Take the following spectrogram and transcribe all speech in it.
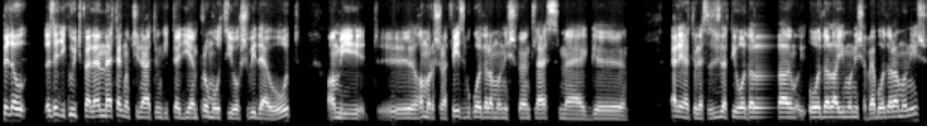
például az egyik ügyfelem, mert tegnap csináltunk itt egy ilyen promóciós videót, ami hamarosan a Facebook oldalamon is fönt lesz, meg ö, elérhető lesz az üzleti oldala, oldalaimon is, a weboldalamon is.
